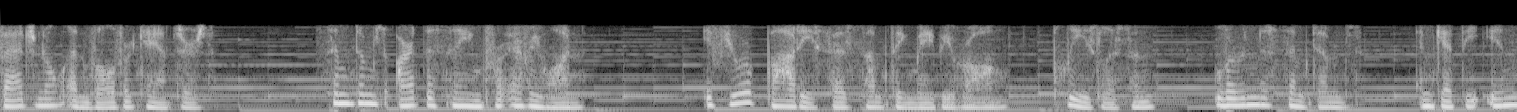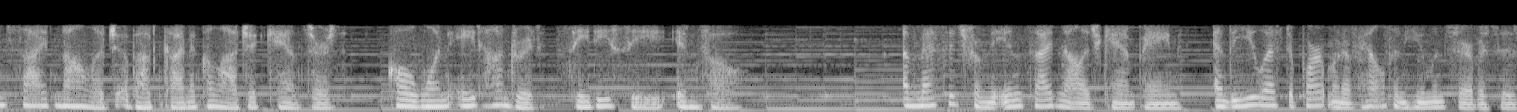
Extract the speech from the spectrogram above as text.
vaginal, and vulvar cancers. Symptoms aren't the same for everyone. If your body says something may be wrong, please listen, learn the symptoms, and get the inside knowledge about gynecologic cancers. Call 1 800 CDC Info. A message from the Inside Knowledge Campaign and the U.S. Department of Health and Human Services.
